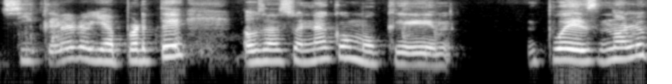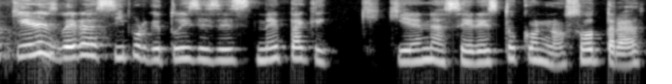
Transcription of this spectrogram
Sí, claro, y aparte, o sea, suena como que, pues no lo quieres ver así porque tú dices, es neta que, quieren hacer esto con nosotras.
